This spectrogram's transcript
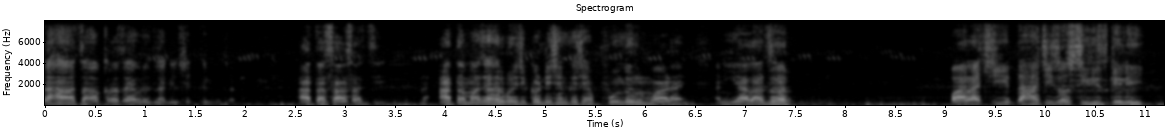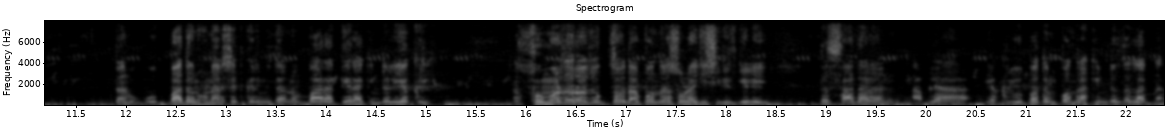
दहाचा अकराचा ॲव्हरेज लागेल शेतकरी आता सहा सातची आता माझ्या हरभऱ्याची कंडिशन कशी आहे? फुल धरून वाढ आहे. आणि याला जर बाराची दहाची जर सिरीज गेली तर उत्पादन होणार शेतकरी मित्रांनो बारा तेरा क्विंटल एकरी. समोर जर अजून चौदा पंधरा सोळाची सिरीज गेली तर साधारण आपल्या एकरी उत्पादन पंधरा क्विंटलचं लागणार.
